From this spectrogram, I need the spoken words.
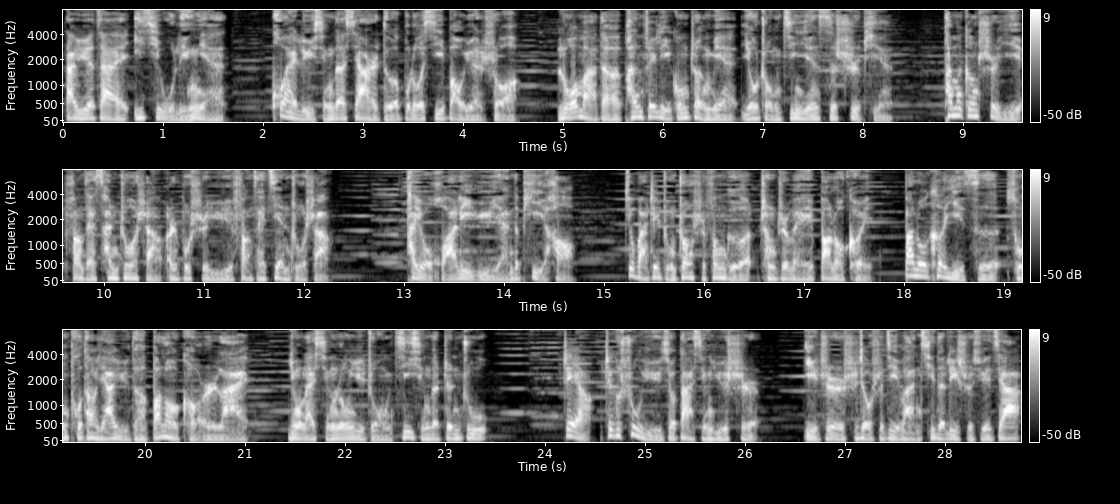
大约在一七五零年，酷爱旅行的夏尔德布罗西抱怨说，罗马的潘菲利宫正面有种金银丝饰品，它们更适宜放在餐桌上，而不适于放在建筑上。他有华丽语言的癖好，就把这种装饰风格称之为巴洛克。巴洛克一词从葡萄牙语的巴洛克而来，用来形容一种畸形的珍珠。这样，这个术语就大行于世，以致19世纪晚期的历史学家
